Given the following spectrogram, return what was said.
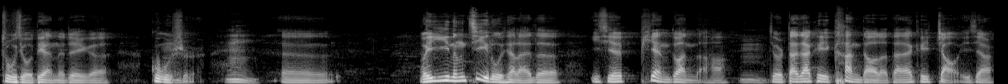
住酒店的这个故事，嗯。呃，唯一能记录下来的一些片段的哈，嗯就是大家可以看到的，大家可以找一下，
